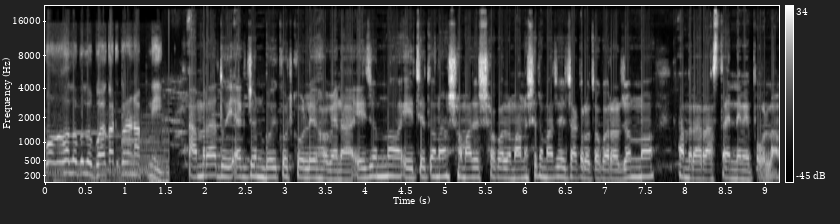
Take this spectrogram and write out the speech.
কোকা কোলাগুলো বয়কট করেন আপনি। আমরা দুই একজন বৈকট করলে হবে না। এই জন্য এই চেতনা সমাজের সকল মানুষের মাঝে জাগ্রত করার জন্য আমরা রাস্তায় নেমে পড়লাম।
